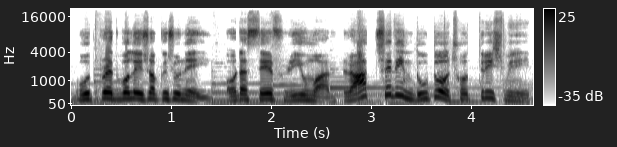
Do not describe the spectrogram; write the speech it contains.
ভূত প্রেত বলে এসব কিছু নেই। ওটা সেফ রিউমার রাত সেদিন দুটো ছত্রিশ মিনিট।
